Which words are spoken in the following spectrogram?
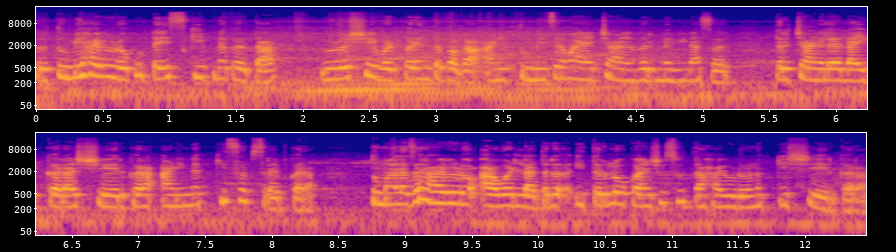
तर तुम्ही हा व्हिडिओ कुठेही स्किप न करता व्हिडिओ शेवटपर्यंत बघा आणि तुम्ही जर माझ्या चॅनलवर नवीन असाल तर चॅनलला लाईक करा शेअर करा आणि नक्की सबस्क्राईब करा. तुम्हाला जर हा व्हिडिओ आवडला तर इतर लोकांशी सुद्धा हा व्हिडिओ नक्की शेअर करा.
